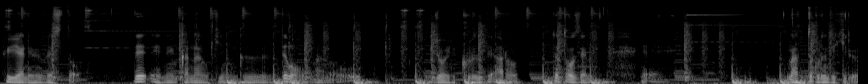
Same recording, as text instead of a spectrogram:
冬アニメベストでえ年間ランキングでも、あの上位に来るであろうで当然、えー納得のできる、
